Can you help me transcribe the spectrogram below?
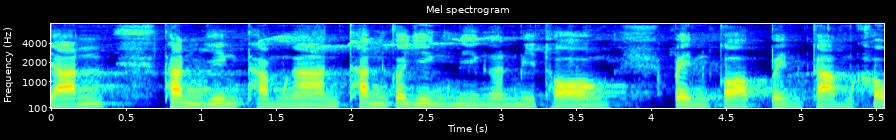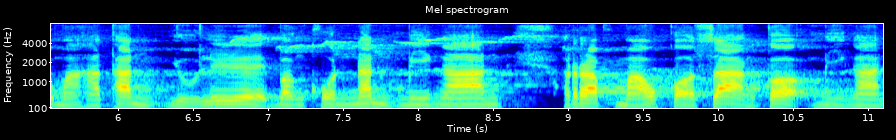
ยัน ท่านยิ่งทำงาน ท่านก็ยิ่งมีเงินมีทอง เป็นกอบเป็นกรรมเข้ามาหาท่านอยู่เรื่อยๆ บางคนนั่นมีงาน รับเหมาก่อสร้างก็มีงาน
